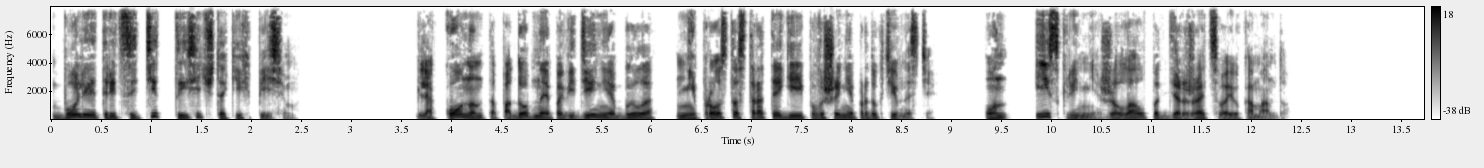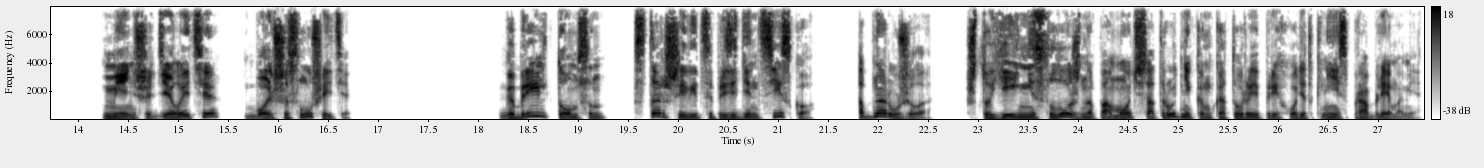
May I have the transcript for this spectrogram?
более 30 тысяч таких писем. Для Конанта подобное поведение было не просто стратегией повышения продуктивности. Он искренне желал поддержать свою команду. Меньше делайте, больше слушайте. Габриэль Томпсон, старший вице-президент Cisco, обнаружила, что ей несложно помочь сотрудникам, которые приходят к ней с проблемами.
